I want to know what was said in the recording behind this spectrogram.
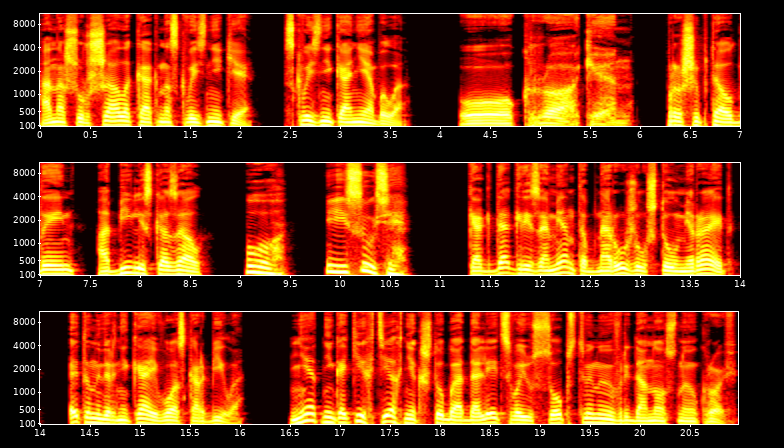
Она шуршала, как на сквозняке. Сквозняка не было. «О, Кракен!» – прошептал Дейн, а Билли сказал «О, Иисусе!» Когда Гризамент обнаружил, что умирает, это наверняка его оскорбило. Нет никаких техник, чтобы одолеть свою собственную вредоносную кровь.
